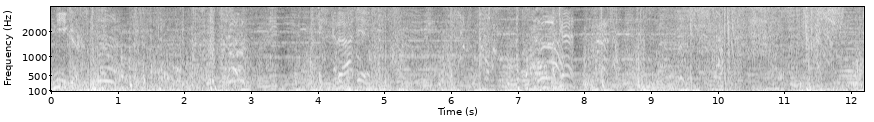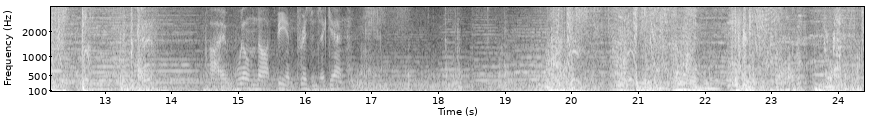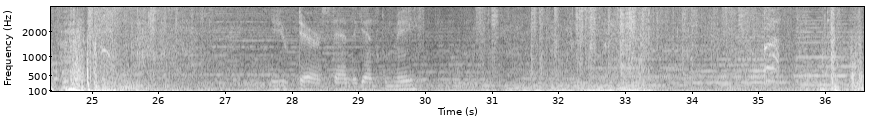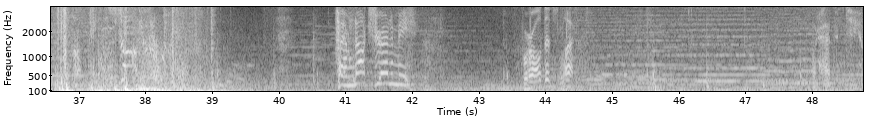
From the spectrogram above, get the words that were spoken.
Meager. Is that it? Not be imprisoned again. You dare stand against me? I am not your enemy. We're all that's left. Happened to you?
